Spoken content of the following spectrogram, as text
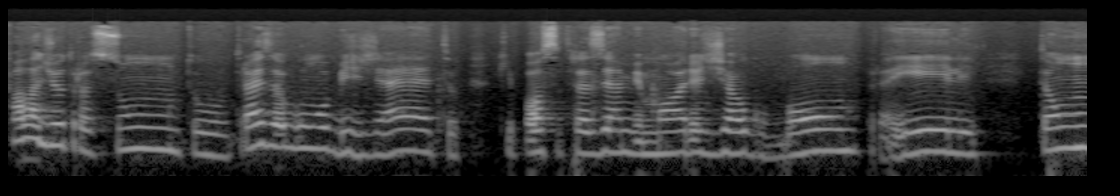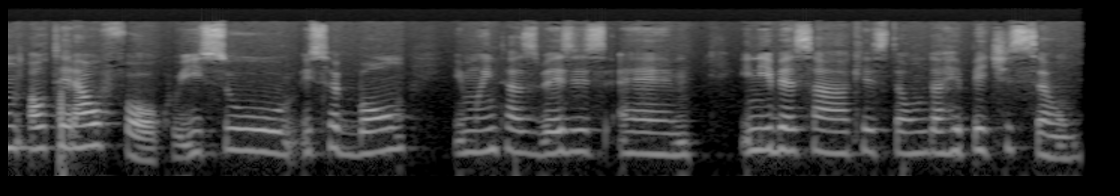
fala de outro assunto, traz algum objeto que possa trazer a memória de algo bom para ele. Então, alterar o foco. Isso, isso é bom e muitas vezes é, inibe essa questão da repetição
